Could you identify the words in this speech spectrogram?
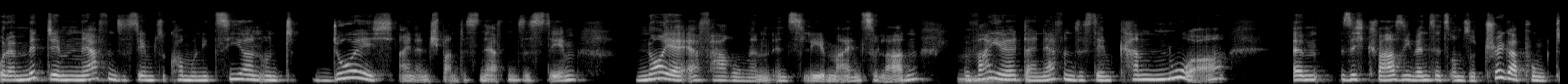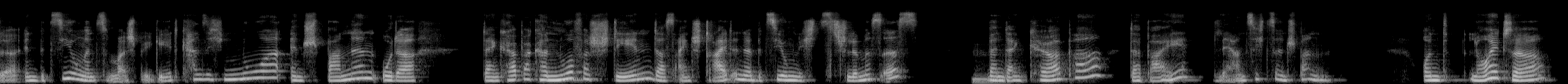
oder mit dem Nervensystem zu kommunizieren und durch ein entspanntes Nervensystem neue Erfahrungen ins Leben einzuladen, mhm. weil dein Nervensystem kann nur ähm, sich quasi, wenn es jetzt um so Triggerpunkte in Beziehungen zum Beispiel geht, kann sich nur entspannen oder dein Körper kann nur verstehen, dass ein Streit in der Beziehung nichts Schlimmes ist, mhm. wenn dein Körper dabei lernt, sich zu entspannen. Und Leute,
